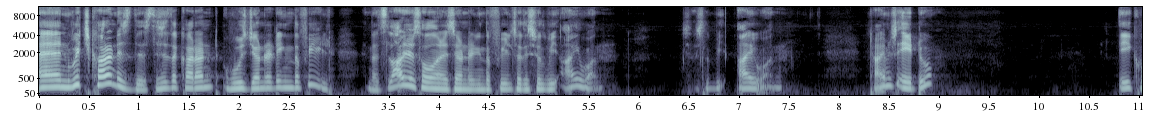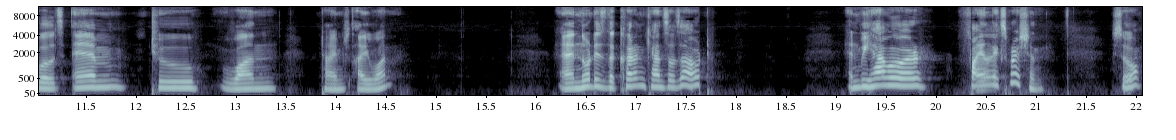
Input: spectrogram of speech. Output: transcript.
And which current is this? This is the current who's generating the field. And that's larger solenoid is generating the field, so this will be I1. So this will be I1 times A2 equals M21 times I1. And notice the current cancels out. And we have our final expression. So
